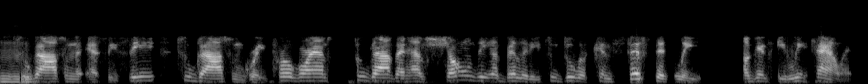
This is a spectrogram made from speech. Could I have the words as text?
Mm-hmm. Two guys from the SEC, two guys from great programs, two guys that have shown the ability to do it consistently against elite talent.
